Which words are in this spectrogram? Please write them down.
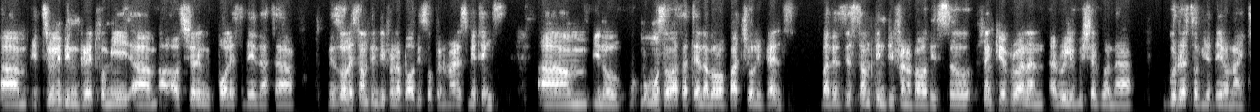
Um, it's really been great for me. Um, I was sharing with Paul yesterday that uh, there's always something different about these open source meetings. Um, you know, most of us attend a lot of virtual events, but there's just something different about this. So thank you everyone. And I really wish everyone a good rest of your day or night.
